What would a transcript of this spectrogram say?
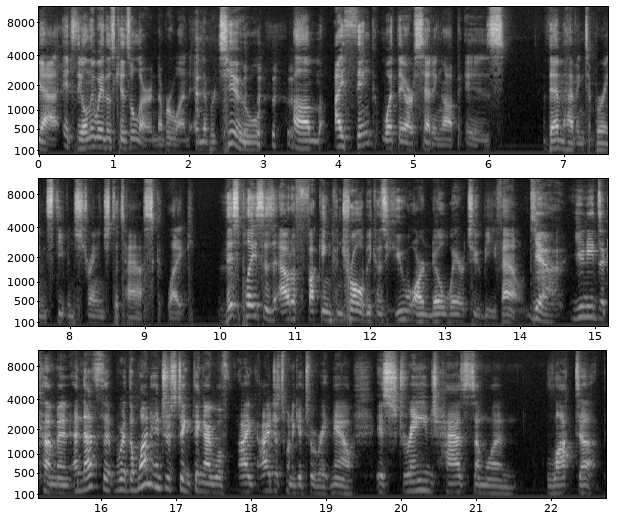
Yeah, it's the only way those kids will learn. Number one, and number two, um, I think what they are setting up is them having to bring Stephen Strange to task. Like this place is out of fucking control because you are nowhere to be found. Yeah, you need to come in, and that's the where the one interesting thing I will I I just want to get to right now is Strange has someone locked up.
